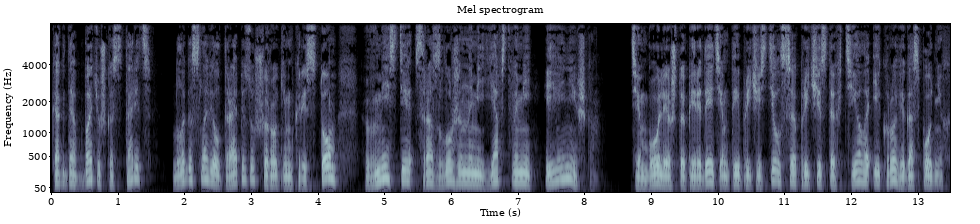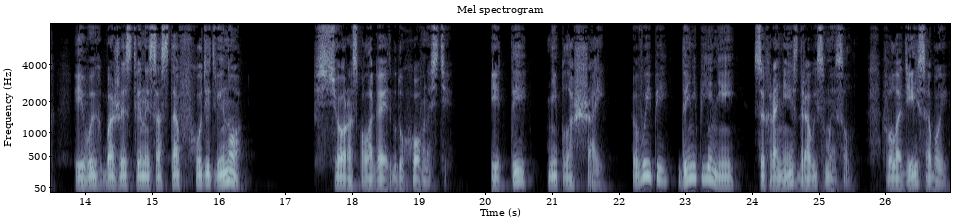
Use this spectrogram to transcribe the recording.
когда батюшка-старец благословил трапезу широким крестом вместе с разложенными явствами и винишком? Тем более, что перед этим ты причастился при чистых тела и крови Господних, и в их божественный состав входит вино. Все располагает к духовности. И ты не плашай, выпей, да не пьяней, сохраняй здравый смысл. Владей собой,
